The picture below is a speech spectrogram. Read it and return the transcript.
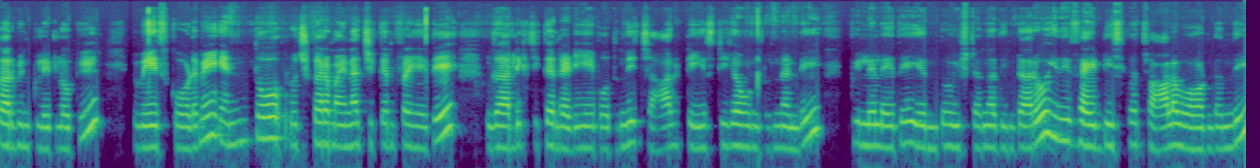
సర్వింగ్ ప్లేట్లోకి వేసుకోవడమే ఎంతో రుచికరమైన చికెన్ ఫ్రై అయితే గార్లిక్ చికెన్ రెడీ అయిపోతుంది. చాలా టేస్టీగా ఉంటుందండి. పిల్లలైతే ఎంతో ఇష్టంగా తింటారు. ఇది సైడ్ డిష్గా చాలా బాగుంటుంది.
